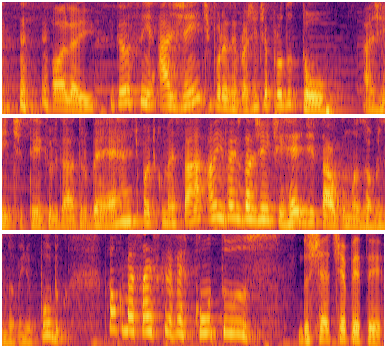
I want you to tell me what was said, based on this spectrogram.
Olha aí. então assim, a gente, por exemplo, a gente é produtor a gente tem aqui o Literatura BR, a gente pode começar, ao invés da gente reeditar algumas obras no domínio público, vamos começar a escrever contos. Do chat GPT.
